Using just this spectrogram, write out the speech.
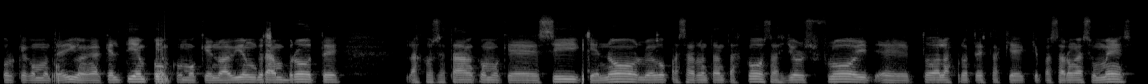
porque como te digo, en aquel tiempo como que no había un gran brote, las cosas estaban como que sí, que no, luego pasaron tantas cosas, George Floyd, eh, todas las protestas que, que, pasaron hace un mes,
